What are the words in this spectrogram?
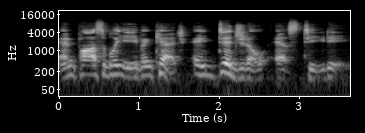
and possibly even catch a digital STD.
